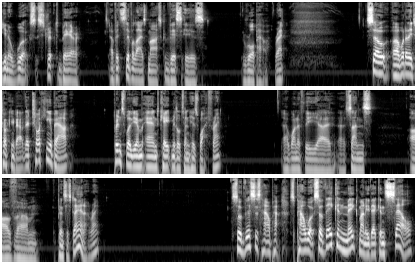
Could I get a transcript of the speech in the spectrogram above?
you know works, stripped bare of its civilized mask. This is raw power, right? So, uh, what are they talking about? They're talking about Prince William and Kate Middleton, his wife, right? Uh, one of the uh, uh sons of um, Princess Diana, right? So this is how power works. So they can make money, they can sell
